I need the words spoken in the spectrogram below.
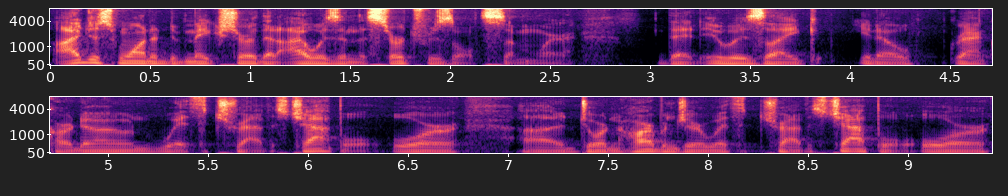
I just wanted to make sure that I was in the search results somewhere that it was like you know Grant Cardone with Travis Chappell or uh, Jordan Harbinger with Travis Chappell or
